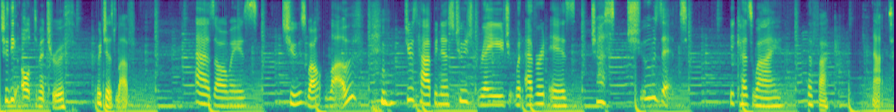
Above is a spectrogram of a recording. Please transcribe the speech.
to the ultimate truth, which is love. As always, choose, well, love, choose happiness, choose rage, whatever it is, just choose it. Because why the fuck not?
